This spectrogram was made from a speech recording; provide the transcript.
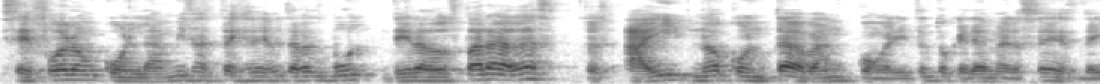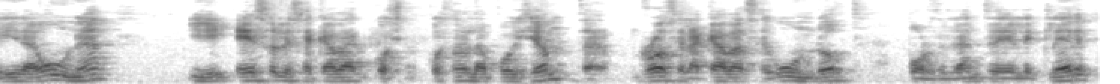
se fueron con la misma estrategia de Red Bull de ir a dos paradas, entonces ahí no contaban con el intento que haría Mercedes de ir a una, y eso les acaba costando la posición, o sea, Russell acaba segundo por delante de Leclerc,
